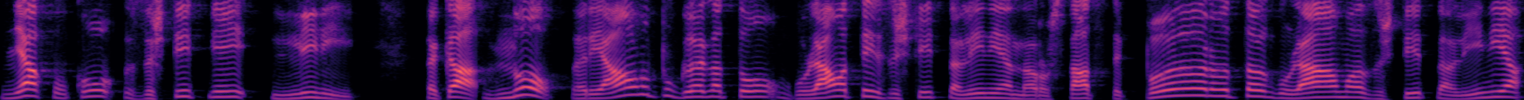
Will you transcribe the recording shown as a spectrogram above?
няколко защитни линии. Така, но реално погледнато, голямата и защитна линия на ростатите, първата голяма защитна линия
